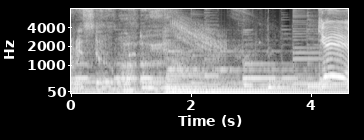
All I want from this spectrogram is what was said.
Crystal, what are you? Yeah,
